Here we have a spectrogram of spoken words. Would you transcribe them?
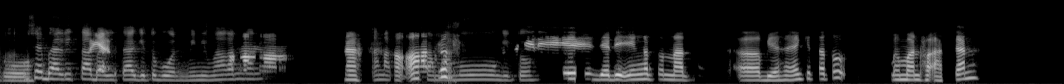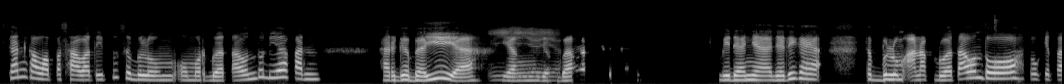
Tuh. Misalnya balita balita gitu bun. Minimal kan kan nah anak oh, terus gitu. jadi inget tuh Nat Eh, biasanya kita tuh memanfaatkan kan kalau pesawat itu sebelum umur 2 tahun tuh dia akan harga bayi ya Iya yang iya jauh iya. banget bedanya jadi kayak sebelum anak 2 tahun tuh tuh kita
